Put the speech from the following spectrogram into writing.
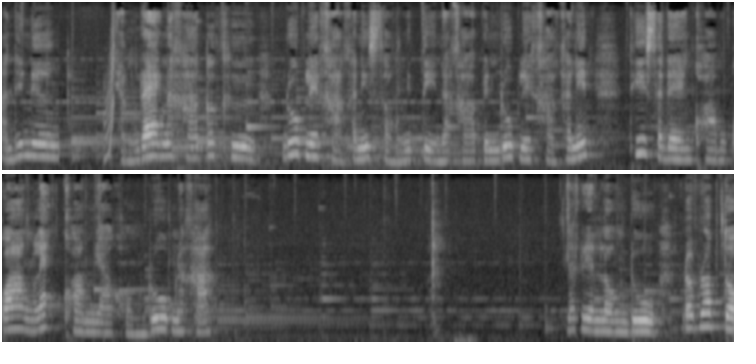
อันที่หนึ่งอย่างแรกนะคะก็คือ รูปเรขาคณิต 2 มิตินะคะ เป็นรูปเรขาคณิตที่แสดงความกว้างและความยาวของรูปนะคะ นักเรียนลองดูรอบๆตัว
